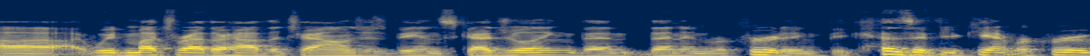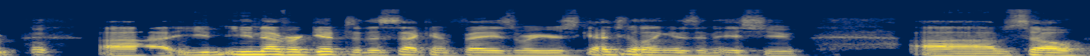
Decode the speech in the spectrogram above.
uh, we'd much rather have the challenges be in scheduling than than in recruiting because if you can't recruit, uh, you you never get to the second phase where your scheduling is an issue. Uh, so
